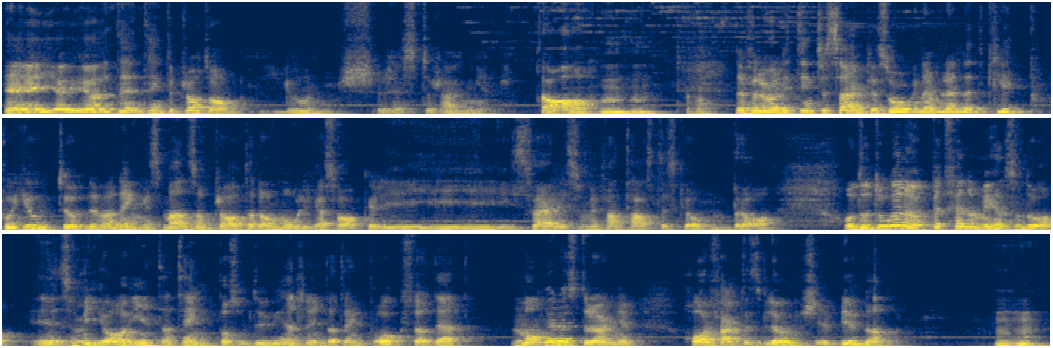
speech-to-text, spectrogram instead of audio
Eh, jag, jag tänkte prata om lunchrestauranger. Ja, mhm. ja. Därför det var lite intressant. Jag såg nämligen ett klipp på Youtube. Det var en engelsman som pratade om olika saker i, i, i Sverige som är fantastiska och bra. Och då tog han upp ett fenomen som, då, eh, som jag inte har tänkt på, som du egentligen inte har tänkt på också. Det är att många restauranger har faktiskt luncherbjudanden. Mhm.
